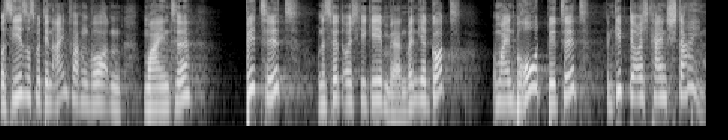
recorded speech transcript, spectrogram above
was Jesus mit den einfachen Worten meinte. Bittet und es wird euch gegeben werden. Wenn ihr Gott um ein Brot bittet, dann gibt er euch keinen Stein.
